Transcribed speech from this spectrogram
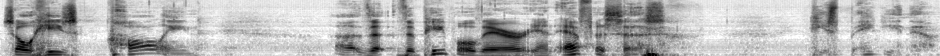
So he's calling uh, the, the people there in Ephesus, he's begging them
